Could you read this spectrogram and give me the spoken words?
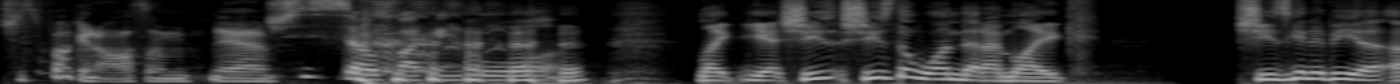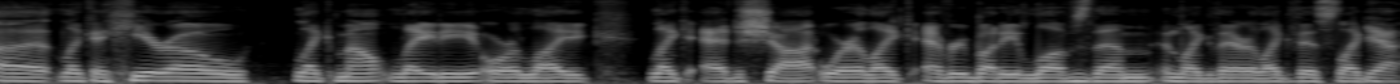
She's fucking awesome. Yeah. She's so fucking cool. Like yeah, she's she's the one that I'm like she's going to be a, a like a hero like Mount Lady or like like Edge Shot where like everybody loves them and like they're like this like Yeah.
